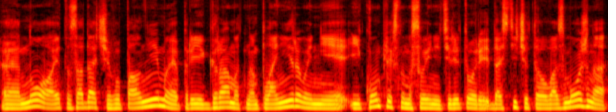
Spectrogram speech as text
Э, Но эта задача выполнимая при грамотном планировании и комплексном освоении территории. Достичь этого возможно.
